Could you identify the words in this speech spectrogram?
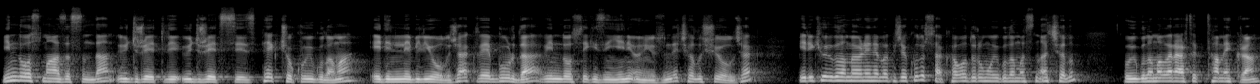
Windows mağazasından ücretli, ücretsiz pek çok uygulama edinilebiliyor olacak ve burada Windows 8'in yeni ön yüzünde çalışıyor olacak. Bir iki uygulama örneğine bakacak olursak hava durumu uygulamasını açalım. Uygulamalar artık tam ekran,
